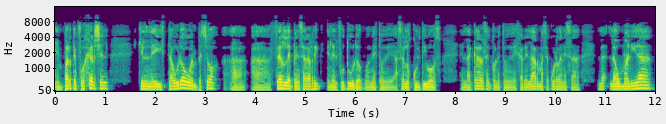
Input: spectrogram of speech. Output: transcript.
En parte fue Herschel quien le instauró o empezó a, hacerle pensar a Rick en el futuro con esto de hacer los cultivos en la cárcel, con esto de dejar el arma, ¿se acuerdan? Esa, la, humanidad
